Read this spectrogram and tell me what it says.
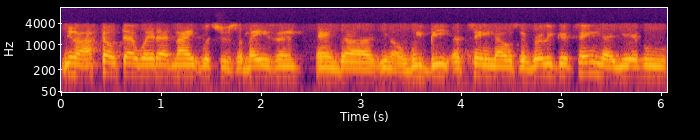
you know, I felt that way that night, which was amazing. And uh, you know, we beat a team that was a really good team that year who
